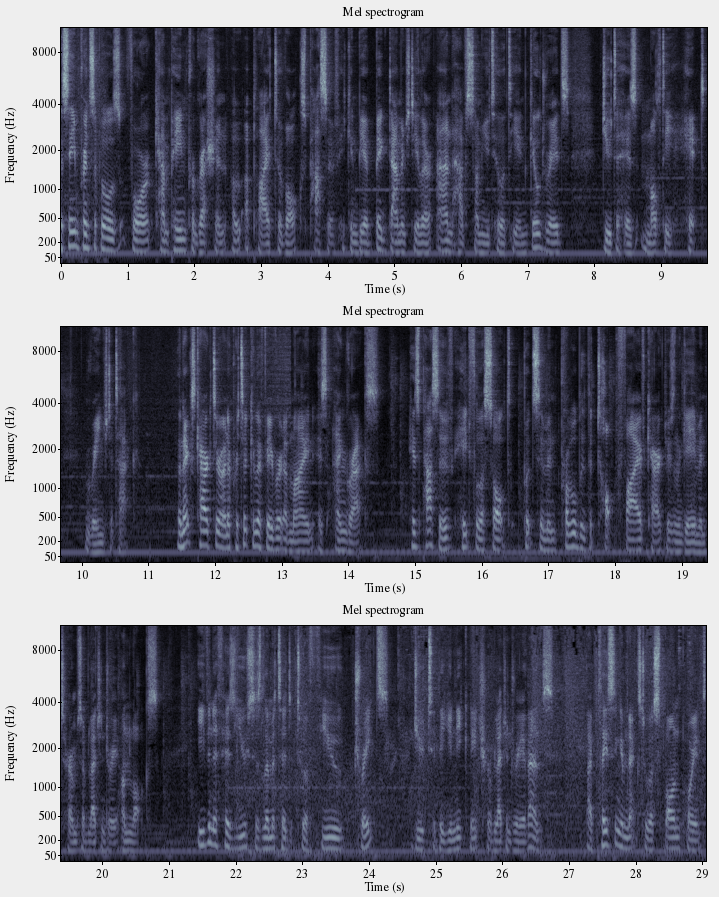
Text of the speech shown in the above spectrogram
The same principles for campaign progression apply to Volk's passive. He can be a big damage dealer and have some utility in guild raids due to his multi-hit ranged attack. The next character and a particular favourite of mine is Angrax. His passive, Hateful Assault, puts him in probably the top 5 characters in the game in terms of legendary unlocks. Even if his use is limited to a few traits due to the unique nature of legendary events, by placing him next to a spawn point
